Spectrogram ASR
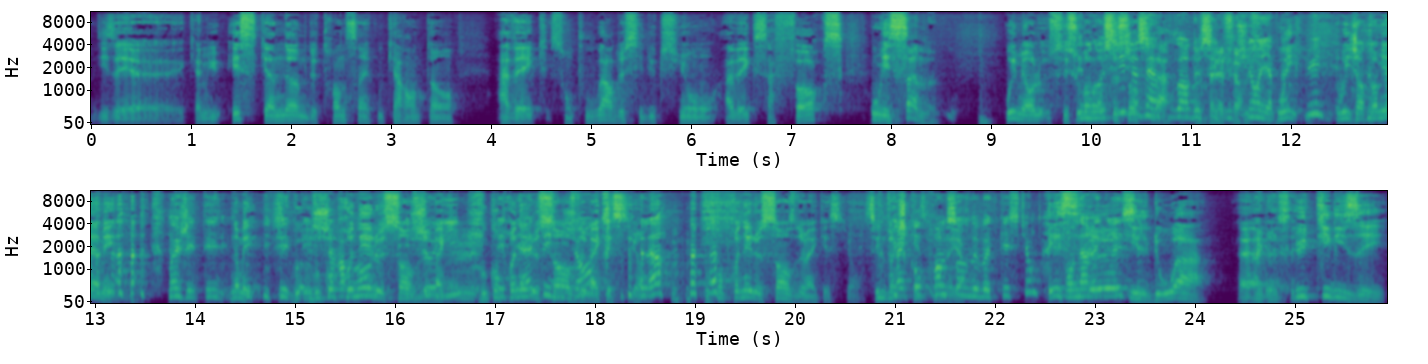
disait euh, Camus. Est-ce qu'un homme de 35 ou 40 ans, avec son pouvoir de séduction, avec sa force... Ou une femme oui, mais c'est souvent dans ce sens-là. J'avais un pouvoir de séduction, il n'y a pas oui, lui. Oui, j'entends bien, mais moi j'étais. Non, mais vous, comprenez le sens de ma vous comprenez le sens de ma question. Vous comprenez le sens de ma question. C'est une vraie je question. Je comprends le sens de votre question. Est-ce qu'il doit euh, utiliser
